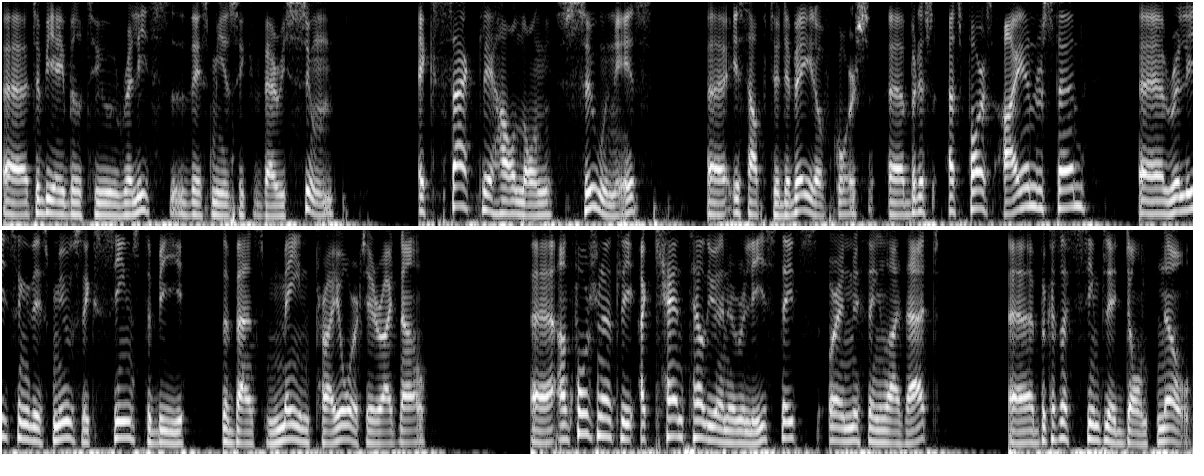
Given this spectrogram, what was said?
uh, to be able to release this music very soon. Exactly how long soon is uh, is up to debate, of course, uh, but as, as, far as I understand, uh, releasing this music seems to be the band's main priority right now. Uh, unfortunately, I can't tell you any release dates or anything like that, uh, because I simply don't know.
